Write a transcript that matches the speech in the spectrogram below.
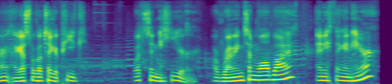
All right, I guess we'll go take a peek. What's in here? A Remington wall buy? Anything in here?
